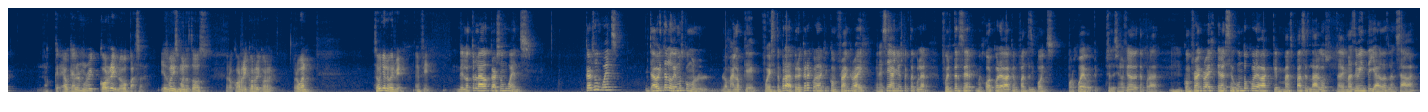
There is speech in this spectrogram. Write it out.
No creo, Kyler Murray corre y luego pasa. Y es buenísimo en los dos. Pero corre y corre y corre. Pero bueno. Según yo lo voy a ir bien. En fin. Del otro lado, Carson Wentz. Carson Wentz, ya ahorita lo vemos como lo malo que fue esta temporada, pero hay que recordar que con Frank Reich, en ese año espectacular, fue el tercer mejor coreback en Fantasy Points por juego, que se lesionó al final de la temporada. Con Frank Reich era el segundo coreback que más pases largos, o sea, de más de 20 yardas lanzaba.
